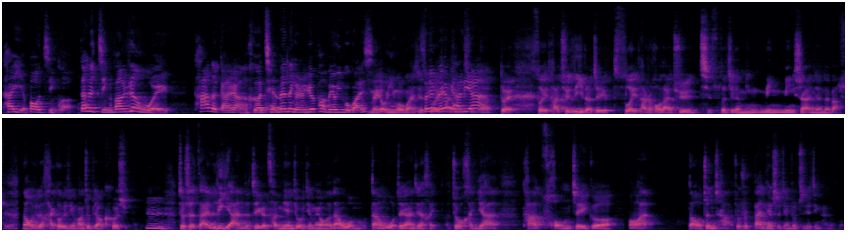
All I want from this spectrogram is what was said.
他也报警了，但是警方认为他的感染和前面那个人约炮没有因果关系，没有因果关系，所以没有给他立案。对，所以他去立的这，所以他是后来去起诉的这个民民民事案件，对吧？是。那我觉得海口的情况就比较科学，嗯，就是在立案的这个层面就已经没有了。但我但我这个案件很就很遗憾，他从这个报案。到侦查就是半天时间就直接进看守所，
